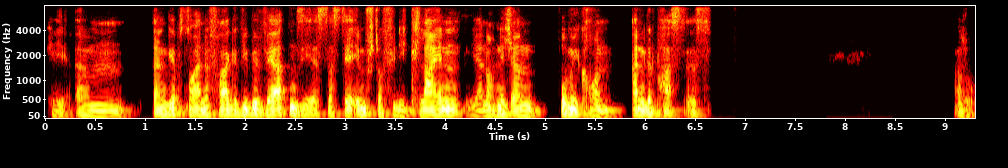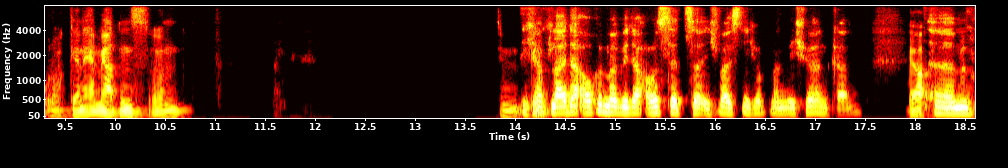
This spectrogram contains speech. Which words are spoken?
Okay, ähm, dann gibt es noch eine Frage, wie bewerten Sie es, dass der Impfstoff für die Kleinen ja noch nicht an Omikron angepasst ist? Also, oder gerne Herr Mertens. Ähm, ich habe leider auch immer wieder Aussetzer. Ich weiß nicht, ob man mich hören kann. Ja. Ähm,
